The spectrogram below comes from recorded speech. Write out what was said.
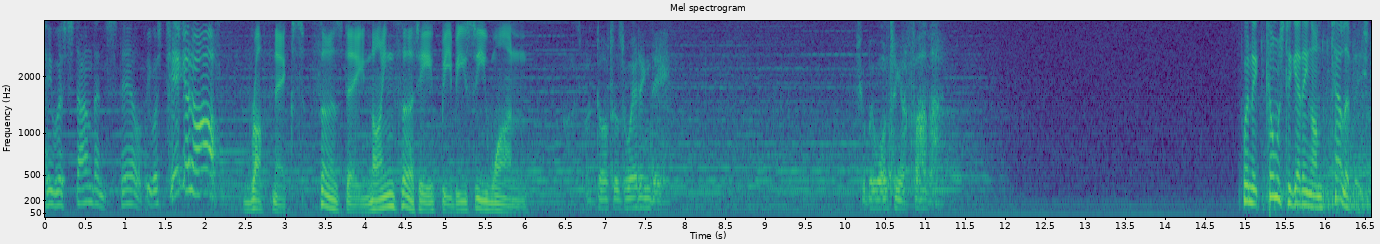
He was standing still. He was taken off. Roughnecks, Thursday, 9.30, BBC One. It's my daughter's wedding day. She'll be wanting her father. When it comes to getting on television,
